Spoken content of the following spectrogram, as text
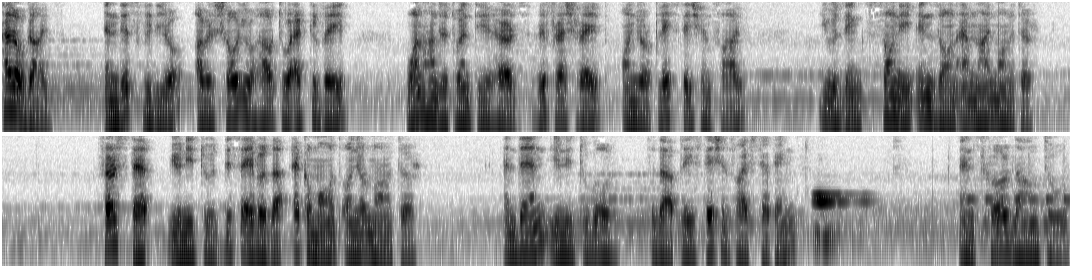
Hello guys, in this video I will show you how to activate 120 Hz refresh rate on your PlayStation 5 using Sony InZone M9 monitor. First step, you need to disable the ECO mode on your monitor and then you need to go to the PlayStation 5 settings and scroll down to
